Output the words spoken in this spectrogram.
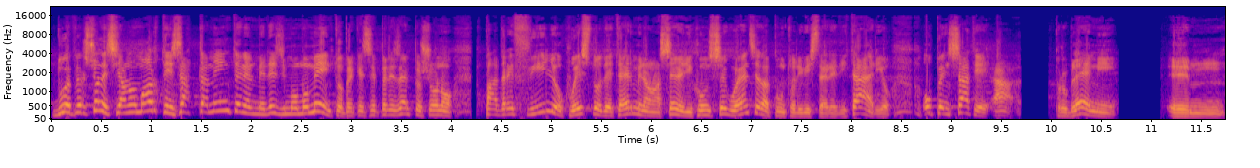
due persone siano morte esattamente nel medesimo momento, perché se per esempio sono padre e figlio, questo determina una serie di conseguenze dal punto di vista ereditario. O pensate a problemi ehm,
